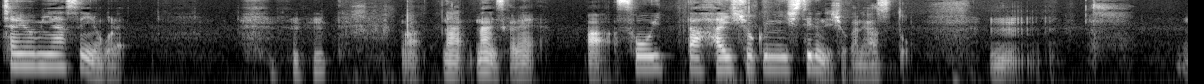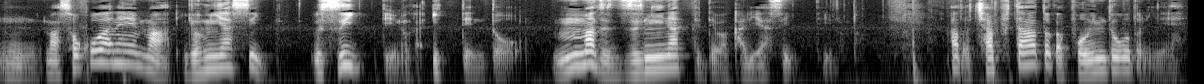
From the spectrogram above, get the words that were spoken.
ちゃ読みやすいの、これ。まあ、な、なんですかね。まあ、そういった配色にしてるんでしょうかね、あずと。うん。うん。まあ、そこがね、まあ、読みやすい、薄いっていうのが1点と、まず図になってて分かりやすいっていうのと、あと、チャプターとかポイントごとにね、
